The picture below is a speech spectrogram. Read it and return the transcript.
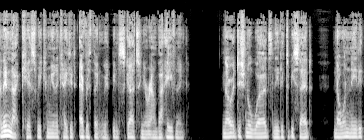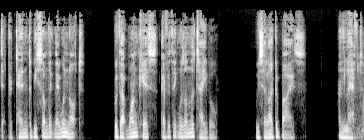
and in that kiss we communicated everything we had been skirting around that evening. No additional words needed to be said. No one needed to pretend to be something they were not. With that one kiss, everything was on the table. We said our goodbyes and left.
